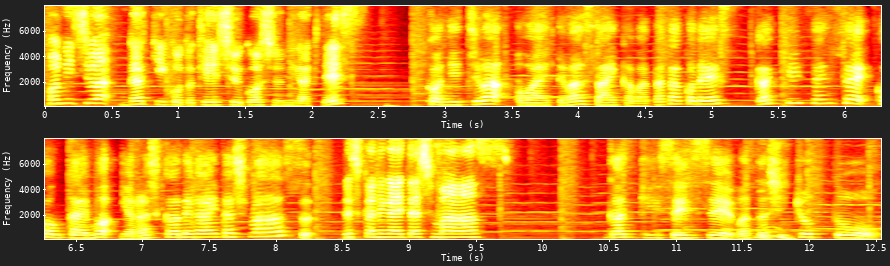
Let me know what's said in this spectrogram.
こんにちは、ガッキーこと研修講師の二垣です。こんにちは。お相手は西川貴子です。ガッキー先生、今回もよろしくお願いいたします。よろしくお願いいたします。ガッキー先生、私うんちょっと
